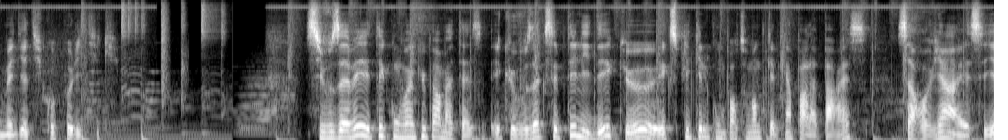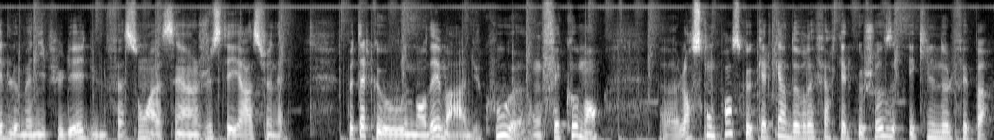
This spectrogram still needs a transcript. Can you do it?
médiatico-politique. Si vous avez été convaincu par ma thèse et que vous acceptez l'idée que expliquer le comportement de quelqu'un par la paresse, ça revient à essayer de le manipuler d'une façon assez injuste et irrationnelle. Peut-être que vous vous demandez, bah, du coup, euh, on fait comment? Euh, Lorsqu'on pense que quelqu'un devrait faire quelque chose et qu'il ne le fait pas,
